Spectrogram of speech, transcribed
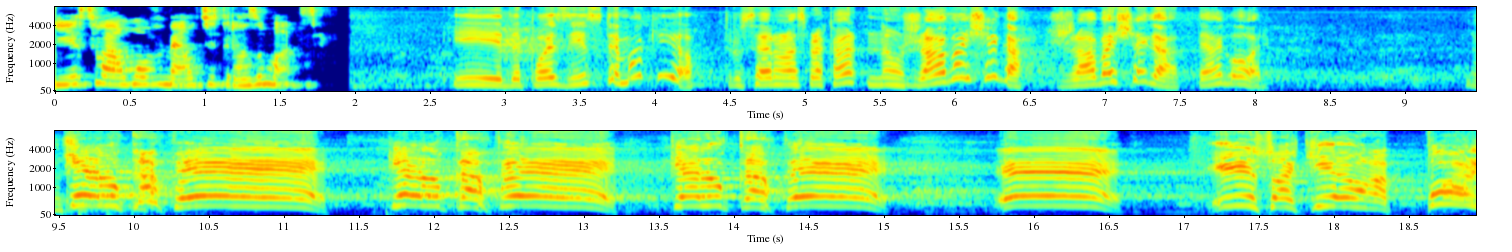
E isso é um movimento de transumância. E depois disso temos aqui, ó. Trouxeram nós pra cá. Não, já vai chegar. Já vai chegar, até agora. Não Quero café! Quero café! Quero café! É! Isso aqui é uma porca!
